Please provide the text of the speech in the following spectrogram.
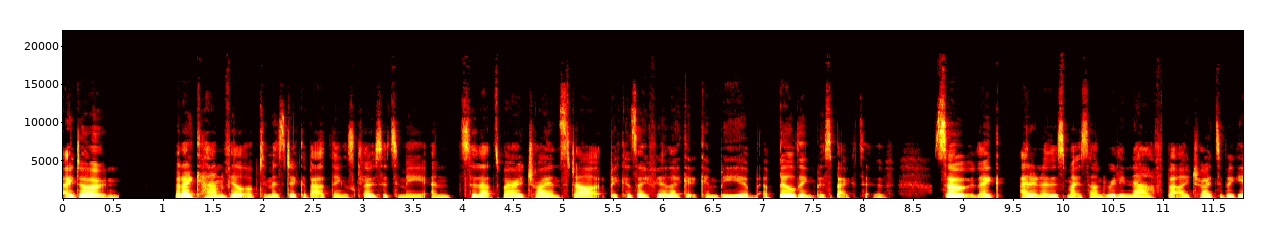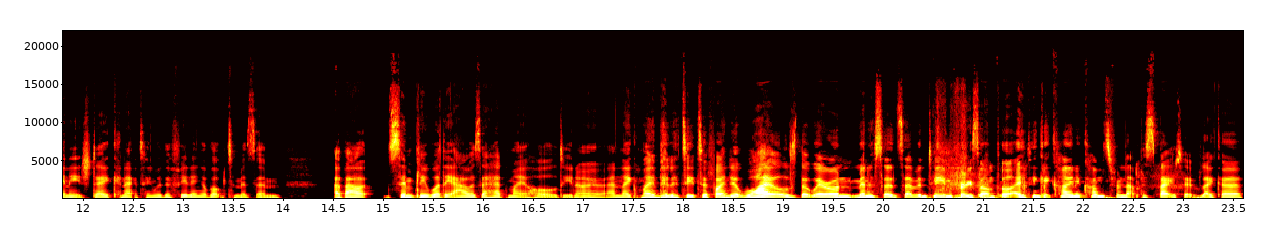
I don't. But I can feel optimistic about things closer to me. And so that's where I try and start because I feel like it can be a, a building perspective. So, like, I don't know, this might sound really naff, but I try to begin each day connecting with a feeling of optimism about simply what the hours ahead might hold, you know, and like my ability to find it wild that we're on Minisode 17, for example. I think it kind of comes from that perspective, like a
